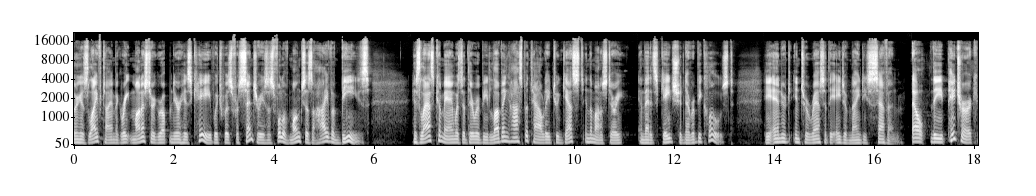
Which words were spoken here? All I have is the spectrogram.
During his lifetime, a great monastery grew up near his cave, which was for centuries as full of monks as a hive of bees. His last command was that there would be loving hospitality to guests in the monastery and that its gates should never be closed. He entered into rest at the age of 97. Now, the Patriarch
